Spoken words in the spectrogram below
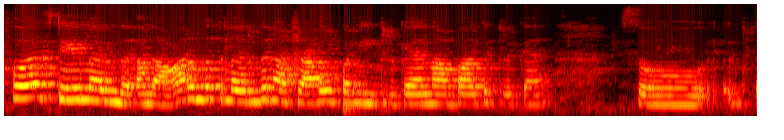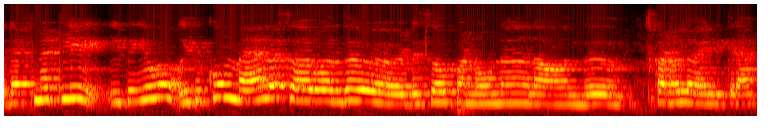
ஃபர்ஸ்ட் டேல இருந்து அந்த ஆரம்பத்தில் இருந்து நான் ட்ராவல் பண்ணிகிட்ருக்கேன் இருக்கேன் நான் பார்த்துட்ருக்கேன் ஸோ டெஃபினெட்லி இதையும் இதுக்கும் மேலே சார் வந்து டிசர்வ் பண்ணணுன்னு நான் வந்து கடவுளை வேண்டிக்கிறேன்.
